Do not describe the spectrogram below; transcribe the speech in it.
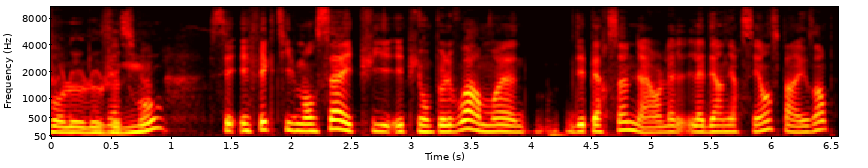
pour le, le jeu de mots. C'est effectivement ça, et puis et puis on peut le voir. Moi, des personnes. Alors la, dernière séance, par exemple,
